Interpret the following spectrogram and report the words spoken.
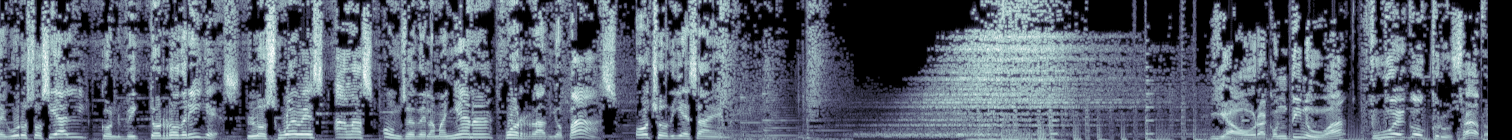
Seguro Social con Víctor Rodríguez. Los jueves a las 11 de la mañana por Radio Paz 810 AM. Y ahora continúa Fuego Cruzado.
